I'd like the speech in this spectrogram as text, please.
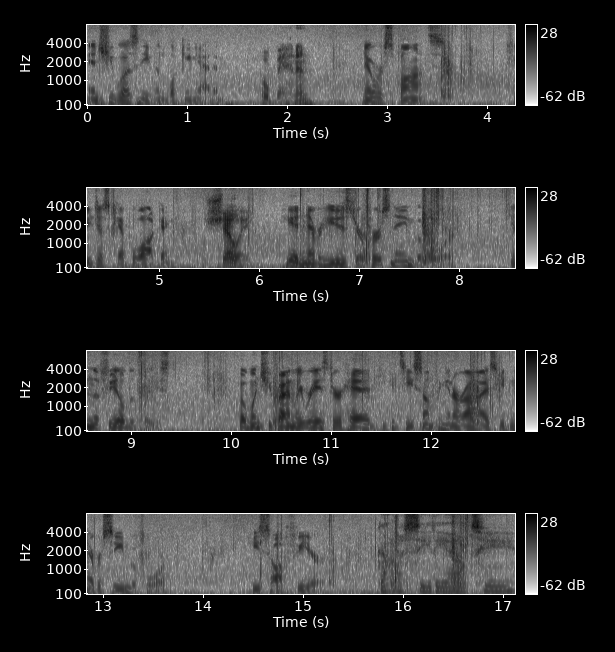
And she wasn't even looking at him. O'Bannon? No response. She just kept walking. Shelley? He had never used her first name before, in the field at least. But when she finally raised her head, he could see something in her eyes he'd never seen before. He saw fear. Gotta see the LT.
